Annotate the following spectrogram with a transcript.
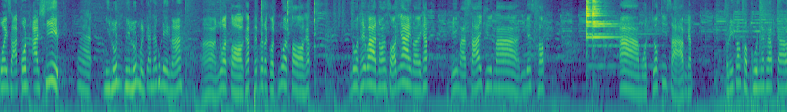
มวยสากลอาชีพมามีลุ้นมีลุ้นเหมือนกันนะคุณเอกนะ อ่านวดต่อครับเพชรปรากฏนวดต่อครับ นวดให้ว่านอนสอนง่ายหน่อยครับ มีหมัดซ้ายคืนมาอีเลสท็อปอ่าหมดยกที่ 3 ครับวันนี้ต้องขอบคุณนะครับ กาว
